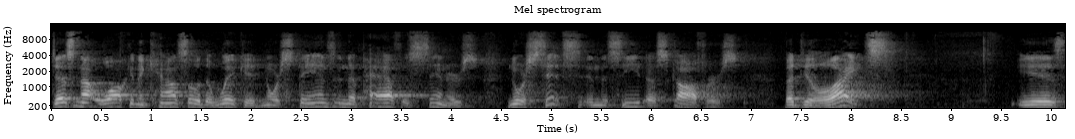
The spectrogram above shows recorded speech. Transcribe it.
does not walk in the counsel of the wicked, nor stands in the path of sinners, nor sits in the seat of scoffers, but delights is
